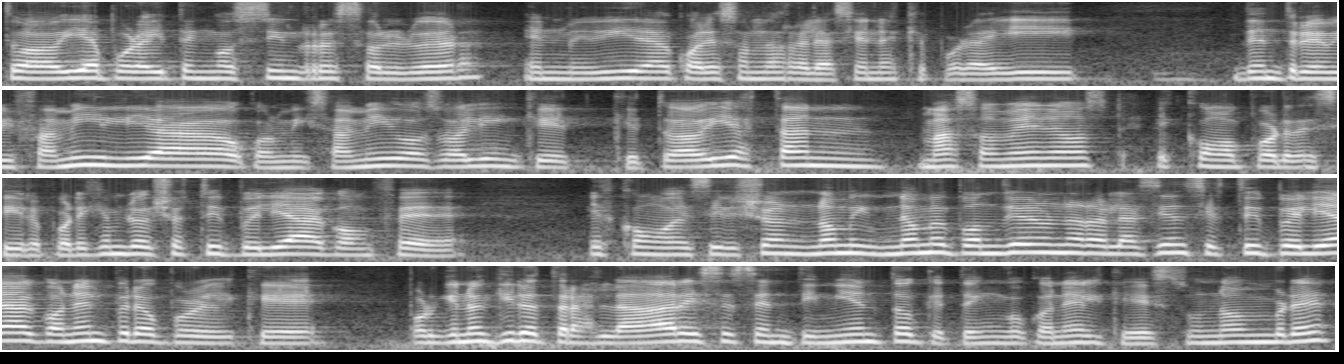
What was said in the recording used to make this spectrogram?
todavía por ahí tengo sin resolver en mi vida? ¿Cuáles son las relaciones que por ahí dentro de mi familia o con mis amigos o alguien que, que todavía están más o menos? Es como por decir, por ejemplo, yo estoy peleada con Fede. Es como decir, yo no me, no me pondría en una relación si estoy peleada con él, pero por el que, porque no quiero trasladar ese sentimiento que tengo con él, que es un hombre,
